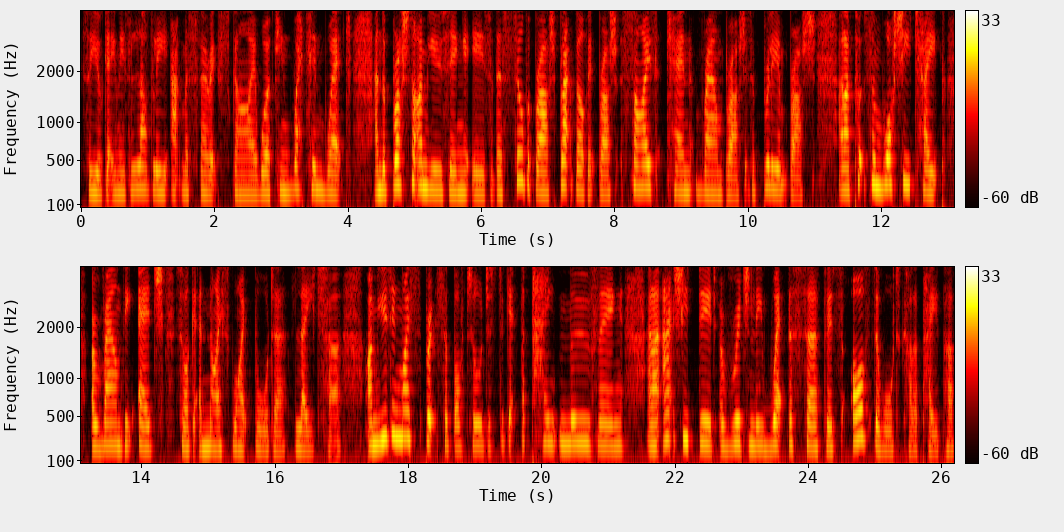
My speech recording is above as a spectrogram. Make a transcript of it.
So you're getting these lovely atmospheric sky, working wet in wet. And the brush that I'm using is the Silver Brush, Black Velvet Brush, size 10 round brush. It's a brilliant brush. And I put some washi tape around the edge so I'll get a nice white border later. I'm using my spritzer bottle just to get the paint moving. And I actually did originally wet the surface of the watercolour paper paper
